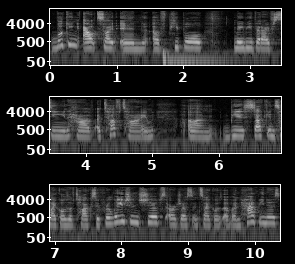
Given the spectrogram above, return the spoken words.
looking outside in of people maybe that I've seen have a tough time um, be stuck in cycles of toxic relationships or just in cycles of unhappiness,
